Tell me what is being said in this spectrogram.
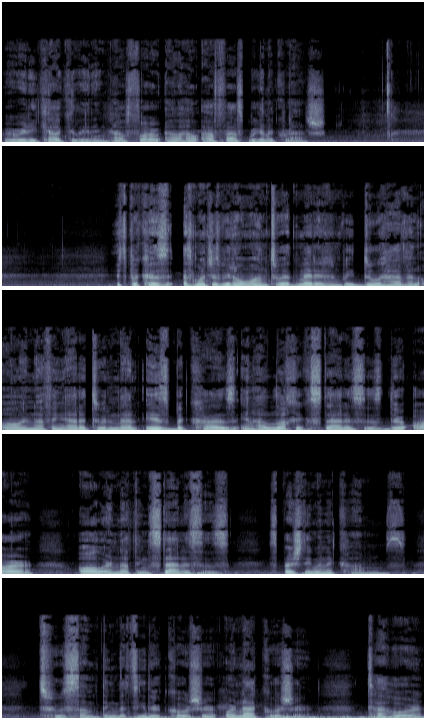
we're already calculating how far, how, how fast we're going to crash. It's because, as much as we don't want to admit it, we do have an all or nothing attitude, and that is because in halachic statuses there are all or nothing statuses, especially when it comes to something that's either kosher or not kosher, tahor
